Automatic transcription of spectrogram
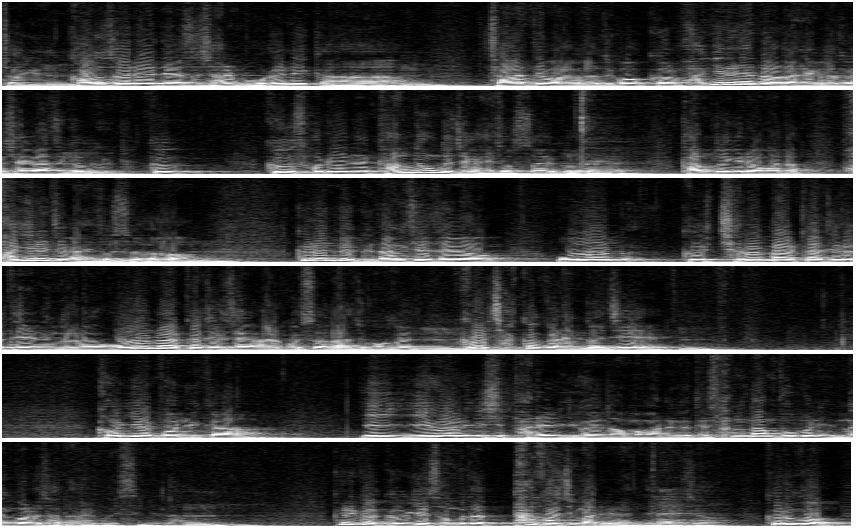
저기 건설에 대해서 잘 모르니까 음. 저한테 와가지고 그걸 확인을 해달라 해가지고 제가 그, 그, 그 소리에 대한 감동도 제가 해줬어요. 그거를. 네. 감동이라고보다 확인을 제가 해줬어요. 음, 음. 그런데 그 당시에 제가 5월, 그 7월 말까지로 되어 있는 거는 5월 말까지로 제가 알고 있어가지고 그, 음. 그걸 착각을 한 거지. 거기에 보니까 이 2월 28일 이후에 넘어가는 것들이 상당 부분 있는 걸로 저는 알고 있습니다. 음. 그러니까 그게 전부 다, 다 거짓말이라는 네. 얘기죠. 그리고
